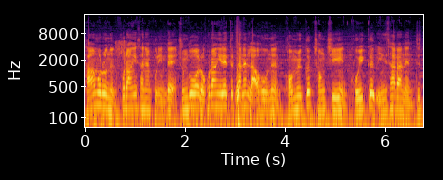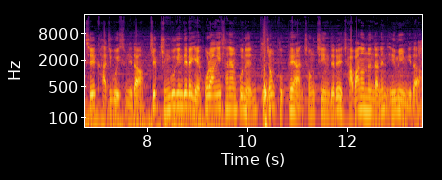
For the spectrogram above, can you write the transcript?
다음으로는 호랑이 사냥꾼인데 중국어로 호랑이를 뜻하는 라호우는 거물급 정치인, 고위급 인사라는 뜻을 가지고 있습니다. 즉 중국인들에게 호랑이 사냥꾼은 부정부패한 정치인들을 잡아넣는다는 의미입니다.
